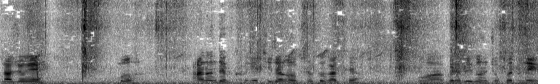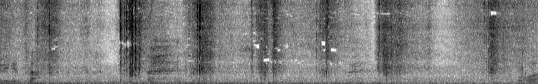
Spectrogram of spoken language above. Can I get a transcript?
나중에 뭐 아는 데는 크게 지장은 없을 것 같아요. 와 그래도 이거는 좀 걷어내야 되겠다 와.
